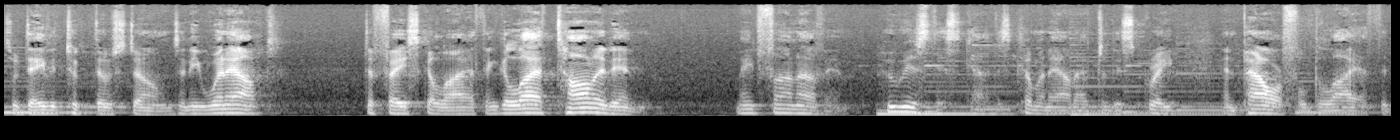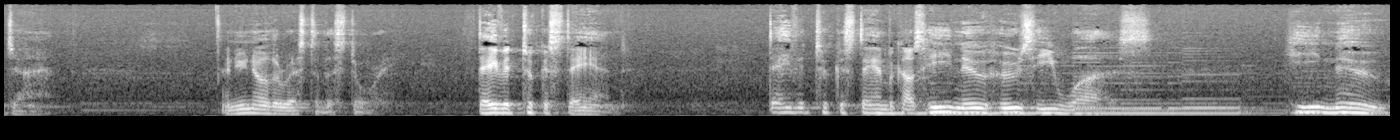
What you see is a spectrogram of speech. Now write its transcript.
So David took those stones and he went out to face Goliath. And Goliath taunted him, made fun of him. Who is this guy that's coming out after this great and powerful Goliath the giant? And you know the rest of the story. David took a stand. David took a stand because he knew whose he was. He knew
